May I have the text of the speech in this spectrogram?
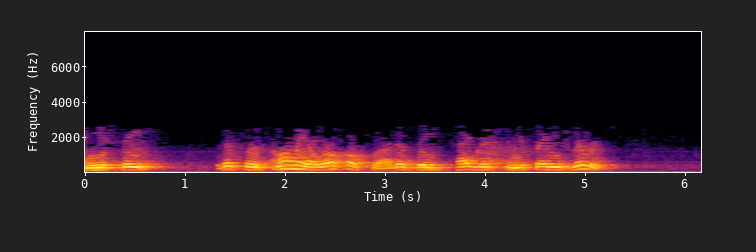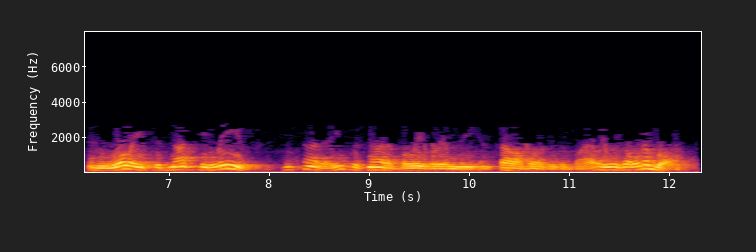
And you see, this was only a local flood of the Tigris and Euphrates rivers. And Woolley did not believe. He's not a, he was not a believer in the infallibility of the Bible. He was a liberal,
